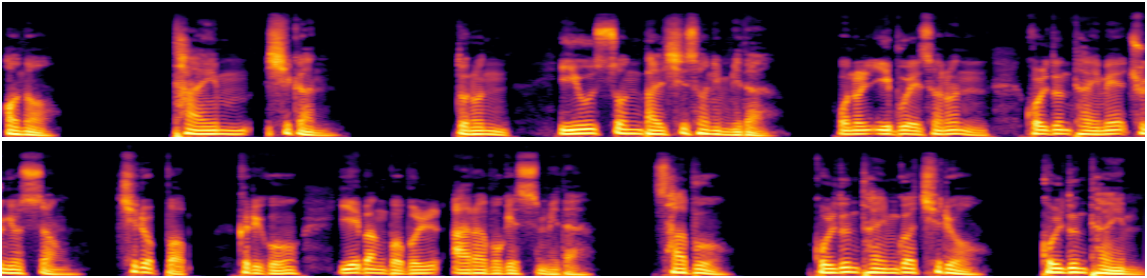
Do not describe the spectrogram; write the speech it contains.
언어, 타임, 시간, 또는 이웃손 발 시선입니다. 오늘 2부에서는 골든타임의 중요성, 치료법, 그리고 예방법을 알아보겠습니다. 4부, 골든타임과 치료, 골든타임,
